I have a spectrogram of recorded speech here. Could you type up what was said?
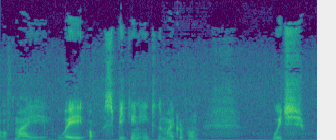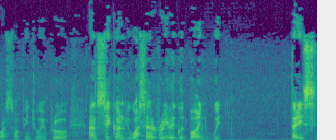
of my way of speaking into the microphone which was something to improve. And second it was a really good point. Which that is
